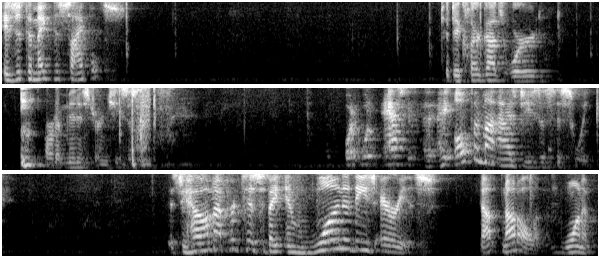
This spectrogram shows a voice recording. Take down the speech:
Is it to make disciples? To declare God's word? Or to minister in Jesus' name? What, what, ask, hey, open my eyes, Jesus, this week. See how I might participate in one of these areas. Not, not all of them, one of them.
